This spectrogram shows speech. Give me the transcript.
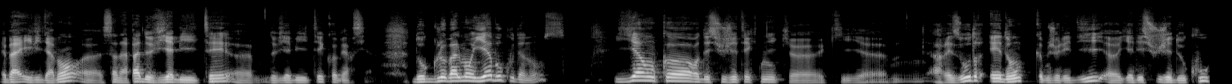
Et eh ben évidemment, euh, ça n'a pas de viabilité, de viabilité commerciale. Donc globalement, il y a beaucoup d'annonces. Il y a encore des sujets techniques euh, euh, à résoudre et donc, comme je l'ai dit, euh, il y a des sujets de coût.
